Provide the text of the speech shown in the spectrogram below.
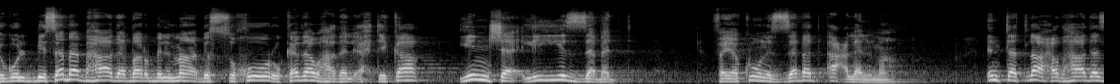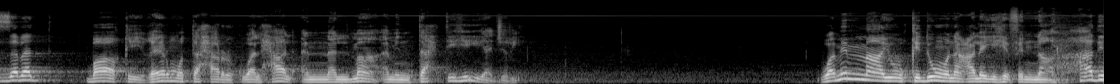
يقول بسبب هذا ضرب الماء بالصخور وكذا وهذا الاحتكاك ينشأ لي الزبد فيكون الزبد أعلى الماء. أنت تلاحظ هذا الزبد باقي غير متحرك والحال أن الماء من تحته يجري. ومما يوقدون عليه في النار. هذه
